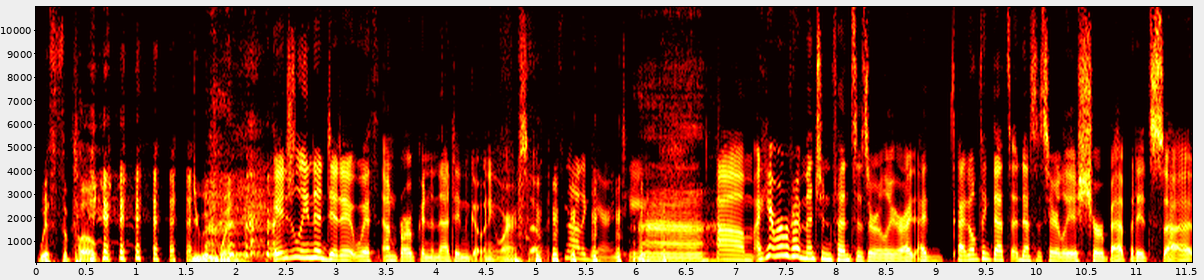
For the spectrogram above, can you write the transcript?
with the Pope, you would win. Angelina did it with Unbroken, and that didn't go anywhere, so it's not a guarantee. um, I can't remember if I mentioned Fences earlier. I, I I don't think that's necessarily a sure bet, but it's uh,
